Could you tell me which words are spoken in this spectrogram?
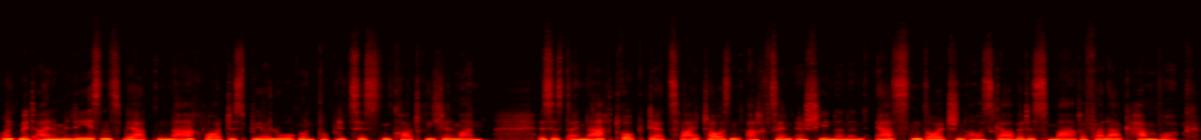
und mit einem lesenswerten Nachwort des Biologen und Publizisten Kurt Riechelmann. Es ist ein Nachdruck der 2018 erschienenen ersten deutschen Ausgabe des Mare Verlag Hamburg.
